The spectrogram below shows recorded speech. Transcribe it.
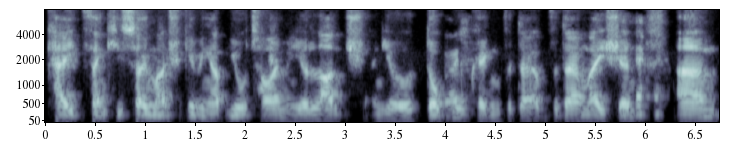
Kate, thank you so much for giving up your time and your lunch and your dog walking for, Dal- for Dalmatian um,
